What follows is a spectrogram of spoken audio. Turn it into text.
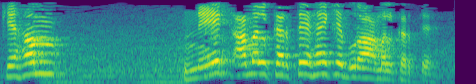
کہ ہم نیک عمل کرتے ہیں کہ برا عمل کرتے ہیں۔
